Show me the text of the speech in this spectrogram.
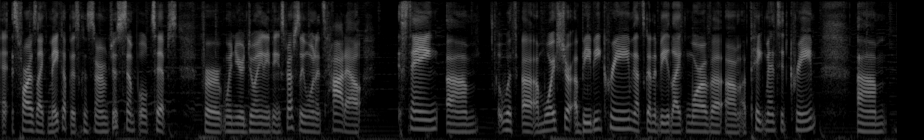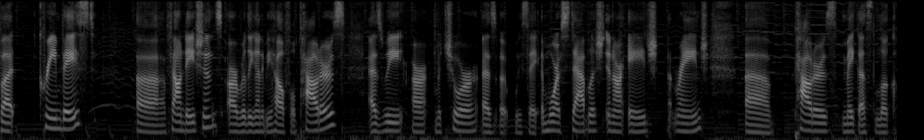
as far as like makeup is concerned, just simple tips for when you're doing anything, especially when it's hot out. Staying um, with a, a moisture, a BB cream that's going to be like more of a, um, a pigmented cream. Um, but cream based uh, foundations are really going to be helpful. Powders, as we are mature, as uh, we say, and more established in our age range, uh, powders make us look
